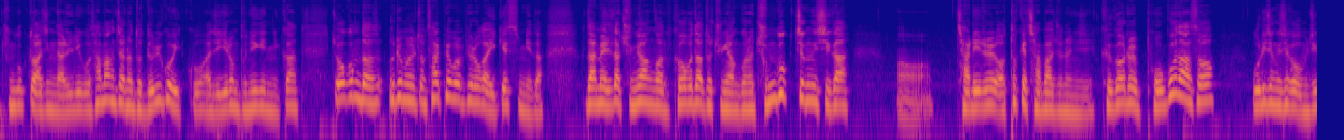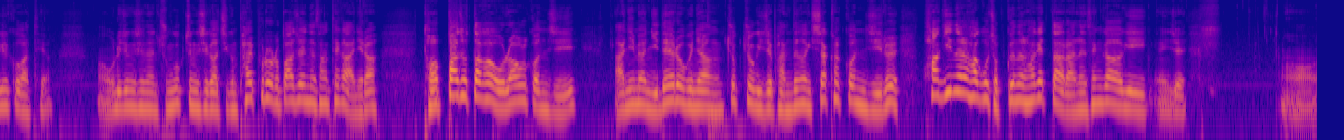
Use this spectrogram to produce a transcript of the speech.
중국도 아직 난리고 사망자는 더 늘고 있고 아직 이런 분위기니까 조금 더 흐름을 좀 살펴볼 필요가 있겠습니다. 그다음에 일단 중요한 건 그거보다 더 중요한 거는 중국 증시가 어, 자리를 어떻게 잡아주는지 그거를 보고 나서 우리 증시가 움직일 것 같아요. 어, 우리 증시는 중국 증시가 지금 8%로 빠져 있는 상태가 아니라 더 빠졌다가 올라올 건지 아니면 이대로 그냥 쭉쭉 이제 반등하기 시작할 건지를 확인을 하고 접근을 하겠다라는 생각이 이제 어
